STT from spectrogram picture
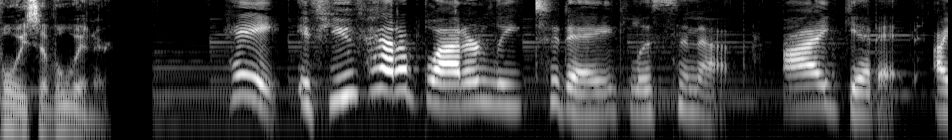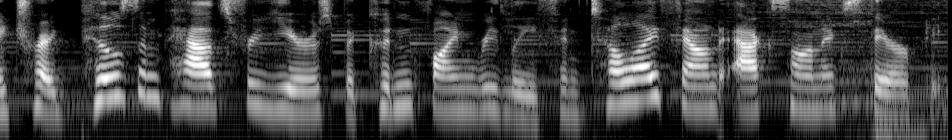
voice of a winner. Hey, if you've had a bladder leak today, listen up. I get it. I tried pills and pads for years but couldn't find relief until I found Axonics Therapy.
